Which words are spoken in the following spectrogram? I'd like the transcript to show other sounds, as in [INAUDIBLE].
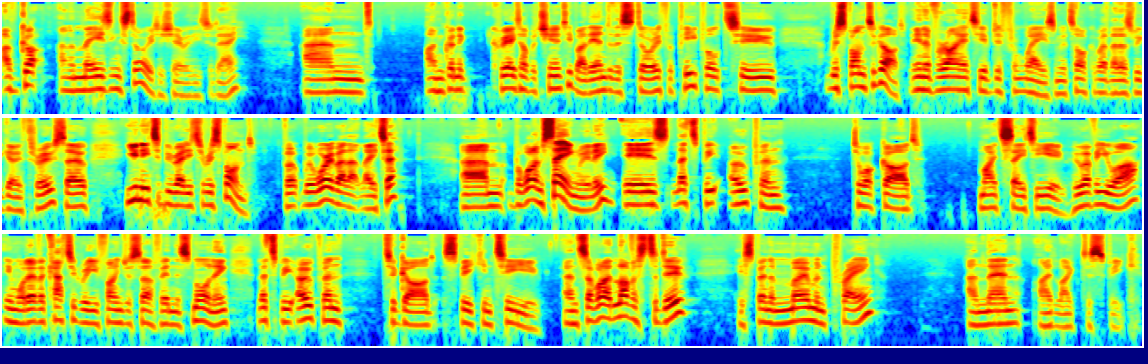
I've got an amazing story to share with you today, and I'm going to create opportunity by the end of this story for people to respond to God in a variety of different ways, and we'll talk about that as we go through. So you need to be ready to respond, but we'll worry about that later. Um, but what I'm saying really is let's be open to what God might say to you. Whoever you are, in whatever category you find yourself in this morning, let's be open to God speaking to you. And so, what I'd love us to do is spend a moment praying, and then I'd like to speak,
